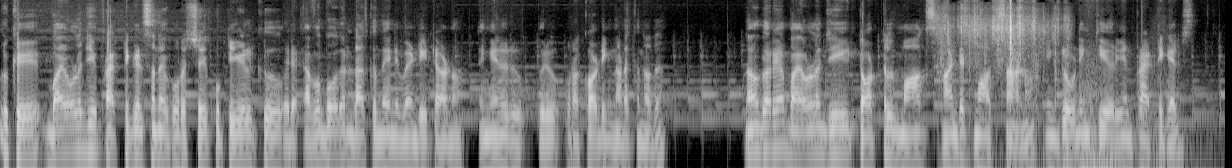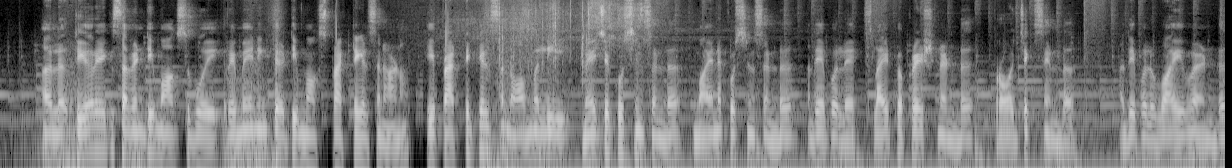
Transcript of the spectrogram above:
ഓക്കെ ബയോളജി പ്രാക്ടിക്കൽസിനെ കുറിച്ച് കുട്ടികൾക്ക് ഒരു അവബോധം ഉണ്ടാക്കുന്നതിന് വേണ്ടിയിട്ടാണ് ഇങ്ങനൊരു ഒരു റെക്കോർഡിംഗ് നടക്കുന്നത്. നമുക്കറിയാം biology total marks hundred marks ആണ് ഇൻക്ലൂഡിങ് തിയറി ആൻഡ് പ്രാക്ടിക്കൽസ് അതിൽ തിയറിക്ക് സെവന്റി മാർക്സ് പോയി റിമൈനിങ് തേർട്ടി മാർക്സ് പ്രാക്ടിക്കൽസിനാണ് ഈ പ്രാക്ടിക്കൽസ് നോർമലി മേജർ ക്വസ്റ്റ്യൻസ് ഉണ്ട് മൈനർ ക്വസ്റ്റ്യൻസ് ഉണ്ട് അതേപോലെ സ്ലൈഡ് പ്രിപ്പറേഷൻ ഉണ്ട് പ്രോജക്ട്സ് ഉണ്ട് അതേപോലെ വൈവ ഉണ്ട്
